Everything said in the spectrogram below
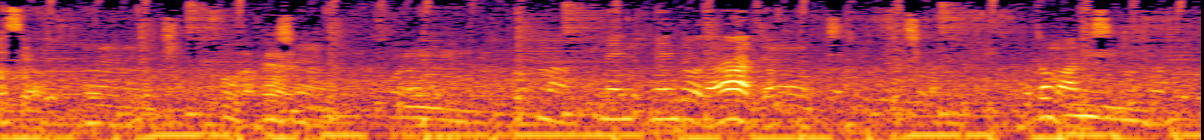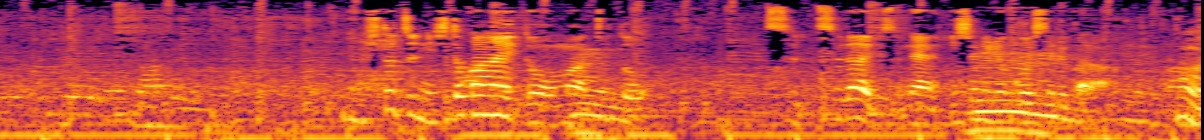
ですよ、うんね。ん。うんまあ面面倒だなって思うこともあるし、でも一つにしとかないとまあちょっとつ、辛いですね一緒に旅行してるから、まあ、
